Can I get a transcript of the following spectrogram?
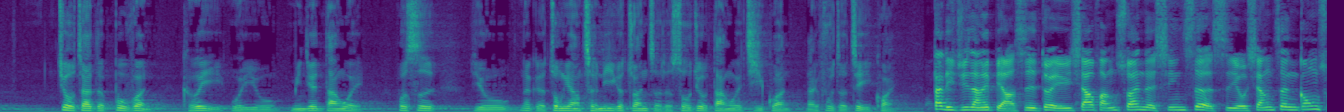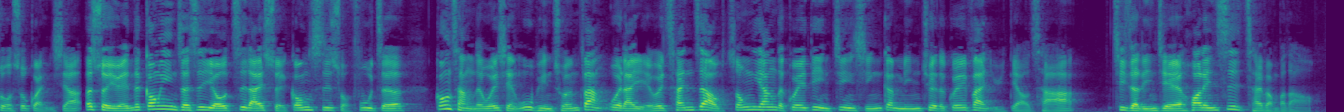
救灾的部分可以委由民间单位，或是由那个中央成立一个专责的搜救单位机关来负责这一块。代理局长也表示，对于消防栓的新设是由乡镇公所所管辖，而水源的供应则是由自来水公司所负责。工厂的危险物品存放，未来也会参照中央的规定进行更明确的规范与调查。记者林杰花莲市采访报道。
